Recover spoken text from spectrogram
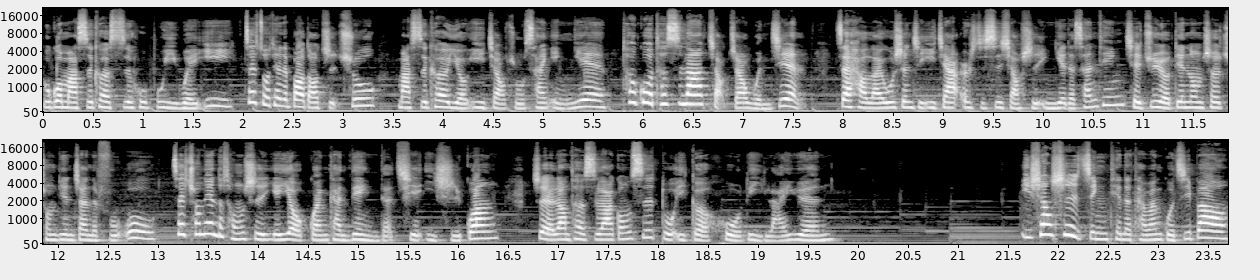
不过，马斯克似乎不以为意。在昨天的报道指出，马斯克有意角逐餐饮业，透过特斯拉缴交文件，在好莱坞申请一家二十四小时营业的餐厅，且具有电动车充电站的服务，在充电的同时也有观看电影的惬意时光。这也让特斯拉公司多一个获利来源。以上是今天的台湾国际报，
